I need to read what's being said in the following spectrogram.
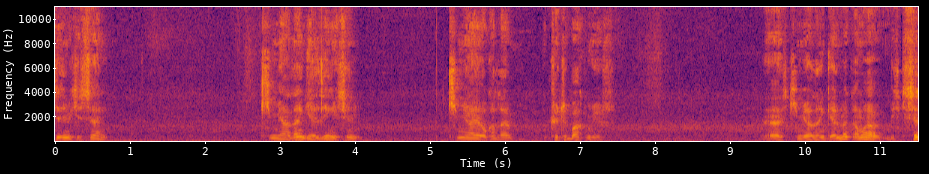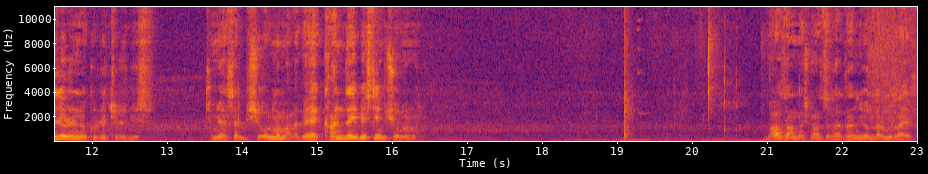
Dedim ki sen kimyadan geldiğin için kimyaya o kadar kötü bakmıyorsun. Evet kimyadan gelmek ama bitkisel ürünü üretiyoruz biz. Kimyasal bir şey olmamalı ve kandayı besleyen bir şey olmamalı. bazı anlaşmazlıklardan yollarımız ayırdık.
